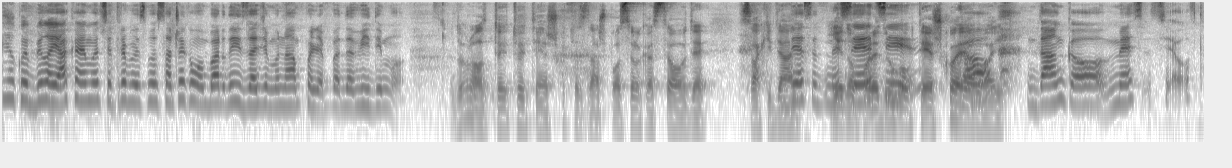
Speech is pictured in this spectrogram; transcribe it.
Iako je bila jaka emocija, trebali smo da sačekamo bar da izađemo napolje pa da vidimo. Dobro, ali to je, to je teško, to znaš. Posebno kad ste ovde svaki dan, Deset jedno pored drugog, teško je kao ovaj... dan kao mesec je ovde.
